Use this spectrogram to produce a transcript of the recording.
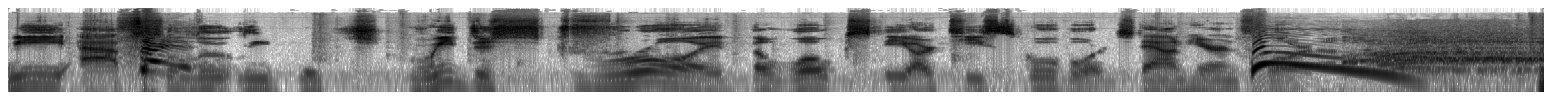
we absolutely we destroyed the woke CRT school boards down here in Florida.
